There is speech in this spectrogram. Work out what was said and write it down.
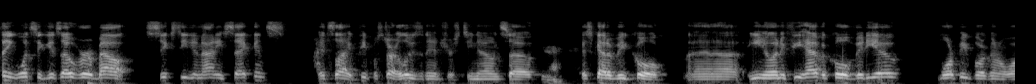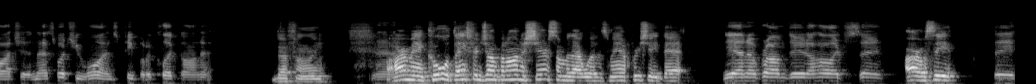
think once it gets over about 60 to 90 seconds, it's like people start losing interest, you know, and so Yeah. it's got to be cool. And uh, you know, and if you have a cool video, more people are going to watch it, and that's what you want is people to click on it. Definitely. Yeah, All right, man. Cool. Thanks for jumping on and sharing some of that with us, man. Appreciate that. yeah no problem, dude. I'll holler at you soon. All right, we'll see you. See you.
